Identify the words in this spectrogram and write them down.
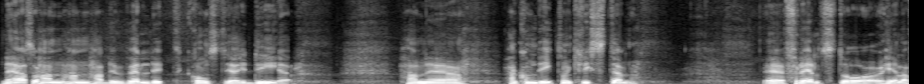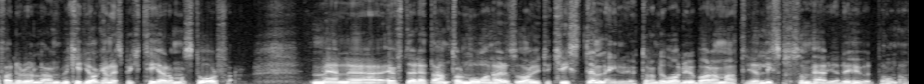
Nej, alltså han, han hade väldigt konstiga idéer. Han, eh, han kom dit som kristen. Eh, frälst och hela faderullan, vilket jag kan respektera om man står för. Men eh, efter ett antal månader så var han ju inte kristen längre utan då var det ju bara materialism som härjade i huvudet på honom.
